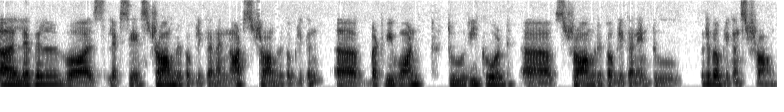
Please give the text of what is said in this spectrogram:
uh, level was let's say strong Republican and not strong Republican, uh, but we want to recode uh, strong Republican into Republican strong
